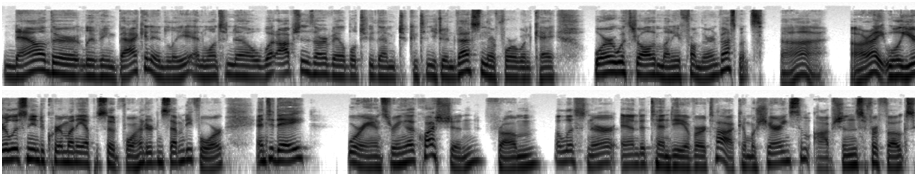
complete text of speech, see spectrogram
Now they're living back in Italy and want to know what options are available to them to continue to invest in their 401k or withdraw the money from their investments. Ah, all right. Well, you're listening to Queer Money episode 474. And today we're answering a question from a listener and attendee of our talk. And we're sharing some options for folks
